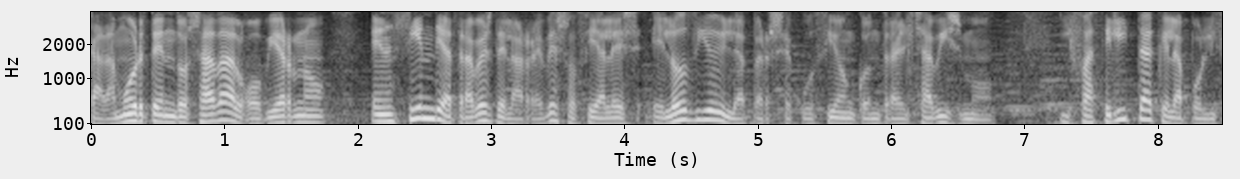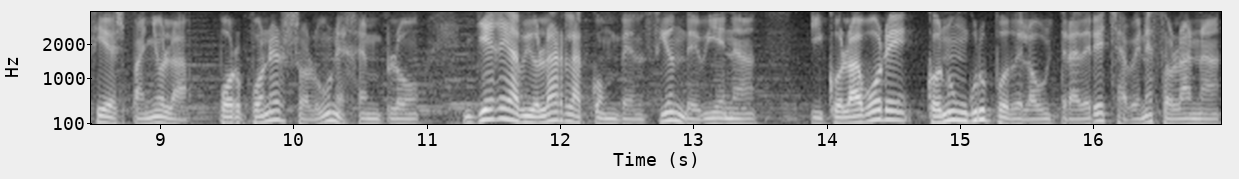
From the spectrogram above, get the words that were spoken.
Cada muerte endosada al gobierno enciende a través de las redes sociales el odio y la persecución contra el chavismo y facilita que la policía española, por poner solo un ejemplo, llegue a violar la Convención de Viena y colabore con un grupo de la ultraderecha venezolana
